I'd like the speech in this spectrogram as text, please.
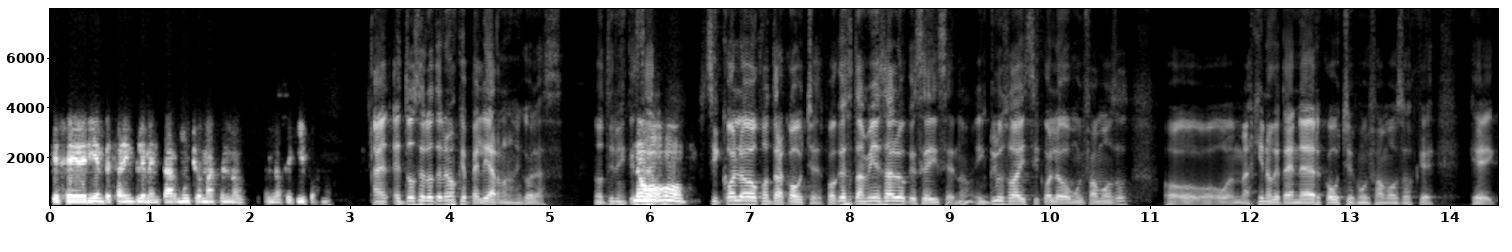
que se debería empezar a implementar mucho más en los, en los equipos. Ah, entonces lo tenemos que pelearnos, Nicolás. No tienes que ser psicólogo contra coaches, porque eso también es algo que se dice, ¿no? Incluso hay psicólogos muy famosos, o, imagino que tener coaches muy famosos que, que,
